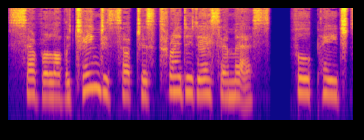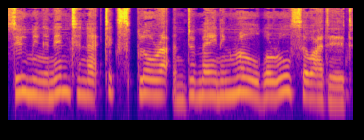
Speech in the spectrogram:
Several other changes such as threaded SMS, full-page zooming and Internet Explorer and domain enroll were also added,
